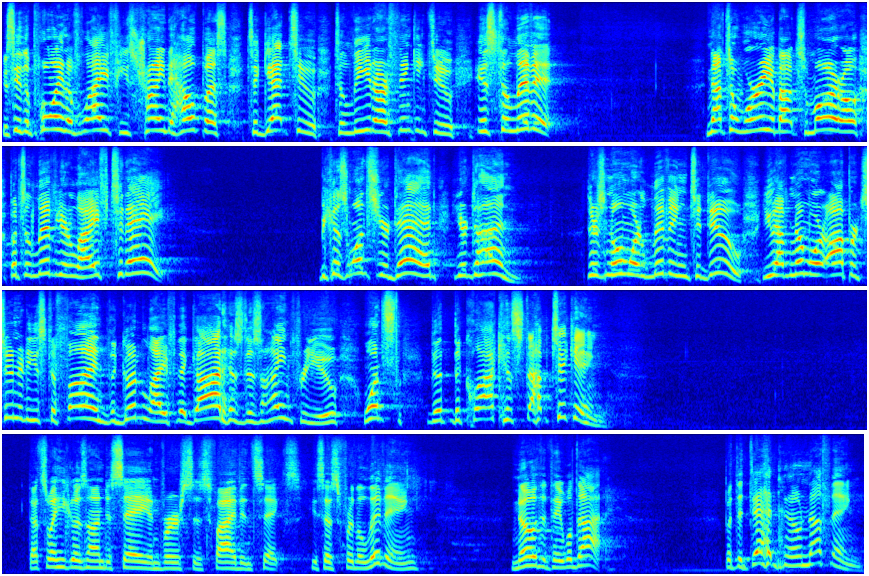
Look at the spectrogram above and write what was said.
You see, the point of life he's trying to help us to get to, to lead our thinking to, is to live it. Not to worry about tomorrow, but to live your life today. Because once you're dead, you're done. There's no more living to do. You have no more opportunities to find the good life that God has designed for you once the, the clock has stopped ticking. That's why he goes on to say in verses 5 and 6 he says, For the living know that they will die, but the dead know nothing.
